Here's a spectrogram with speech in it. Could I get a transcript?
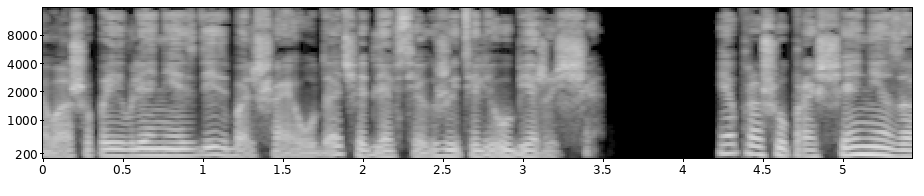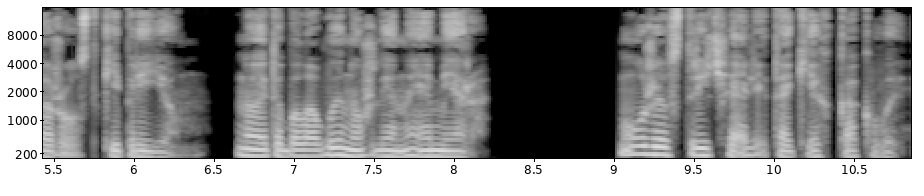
Ваше появление здесь — большая удача для всех жителей убежища. Я прошу прощения за жесткий прием, но это была вынужденная мера. Мы уже встречали таких, как вы.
